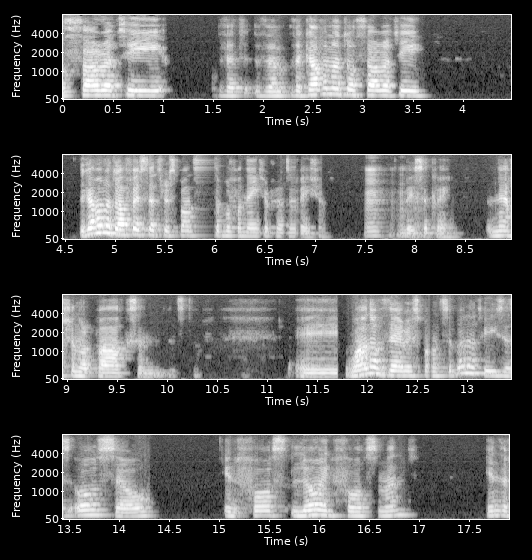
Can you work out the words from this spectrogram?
authority that the the government authority the government office that's responsible for nature preservation Mhm. basically. National parks and, and stuff. Uh, one of their responsibilities is also enforce law enforcement in the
